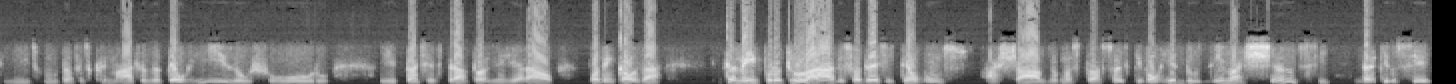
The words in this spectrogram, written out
físico, mudanças climáticas, até o riso o choro, irritantes respiratórios em geral, podem causar. Também, por outro lado, Sodré, a gente tem alguns achados, algumas situações que vão reduzindo a chance daquilo ser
